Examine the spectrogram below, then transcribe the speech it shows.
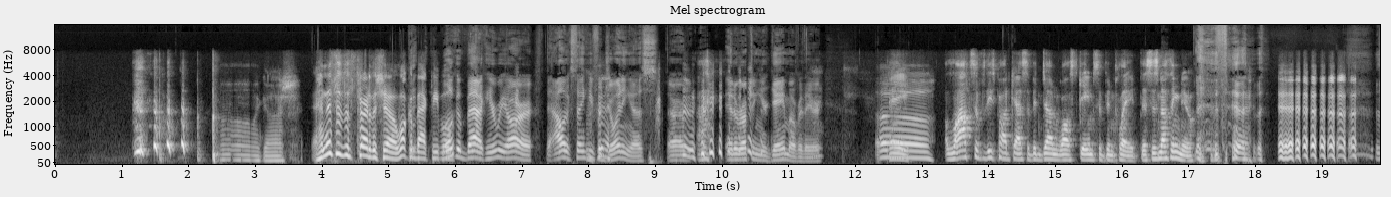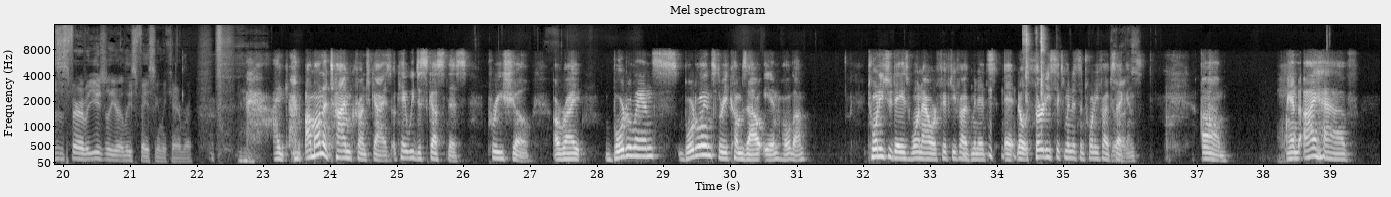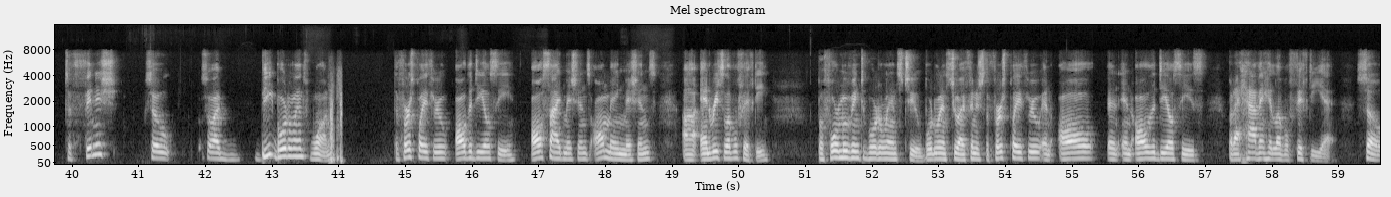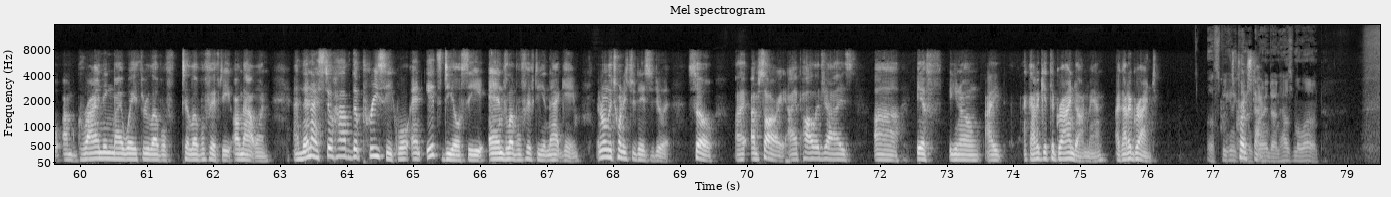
Oh my gosh. And this is the start of the show. Welcome back, people. Welcome back. Here we are. Now, Alex, thank you for joining us. Uh, interrupting your game over there. Uh, Lots of these podcasts have been done whilst games have been played. This is nothing new. this is fair, but usually you're at least facing the camera. I, I'm- I'm on a time crunch, guys. Okay, we discussed this pre-show. All right, Borderlands Borderlands Three comes out in hold on, 22 days, one hour, 55 minutes. eh, no, 36 minutes and 25 Good. seconds. Um, and I have to finish. So so I beat Borderlands One, the first playthrough, all the DLC, all side missions, all main missions, uh, and reached level 50 before moving to Borderlands 2. Borderlands 2, I finished the first playthrough and all and, and all the DLCs, but I haven't hit level 50 yet. So I'm grinding my way through level to level 50 on that one. And then I still have the pre-sequel and its DLC and level 50 in that game. And only 22 days to do it. So I, I'm sorry. I apologize uh, if, you know, I I gotta get the grind on, man. I gotta grind. Well, speaking It's of crunch getting time. grind on, how's Malone?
